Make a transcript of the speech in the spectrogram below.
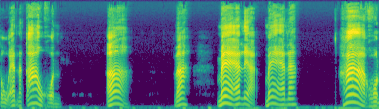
ปูแอดนะเก้าคนอ่านะ แม่แอดเนี่ย แม่แอดนะห้าคน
